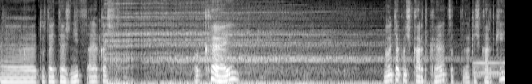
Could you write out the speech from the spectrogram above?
E, tutaj też nic, ale jakaś... Okej. Mamy tu jakąś kartkę. Co? Jakieś kartki?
